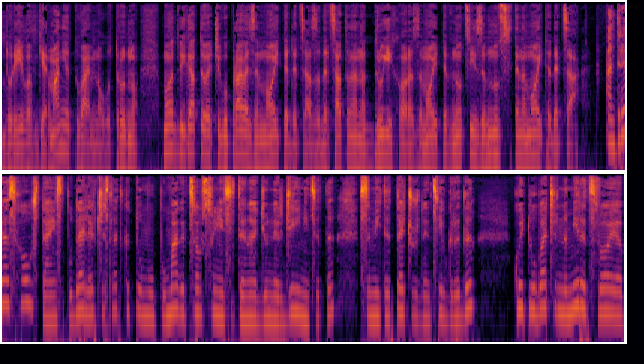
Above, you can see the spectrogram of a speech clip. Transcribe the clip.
Дори и в Германия това е много трудно. Моят двигател е, че го правя за моите деца, за децата на други хора, за моите внуци и за внуците на моите деца. Андреас Холштайн споделя, че след като му помагат собствениците на дюнерджийницата, самите те чужденци в града, които обаче намират своя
